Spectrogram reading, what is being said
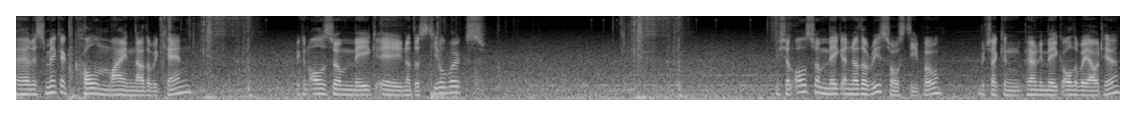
Uh, let's make a coal mine now that we can. We can also make a, another steelworks. We shall also make another resource depot, which I can apparently make all the way out here.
